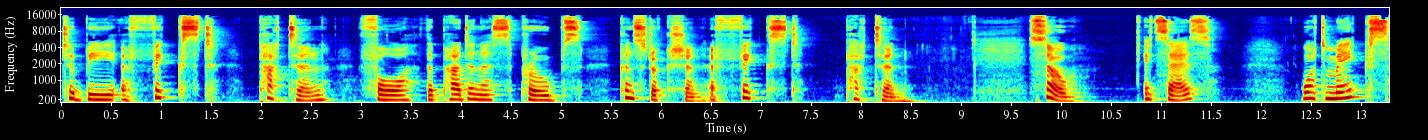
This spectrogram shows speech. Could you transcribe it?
to be a fixed pattern for the Pandanus probe's construction, a fixed pattern. So it says, what makes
